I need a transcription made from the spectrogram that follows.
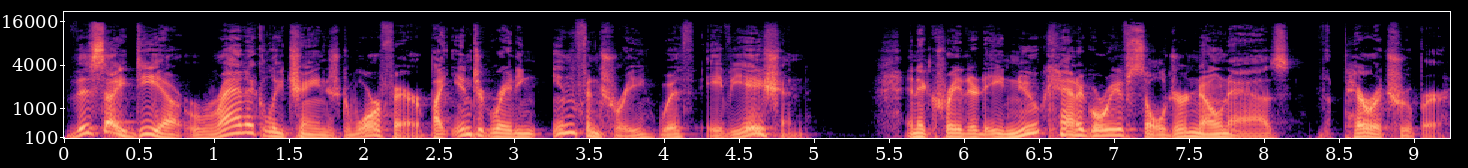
This idea radically changed warfare by integrating infantry with aviation, and it created a new category of soldier known as the paratrooper.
